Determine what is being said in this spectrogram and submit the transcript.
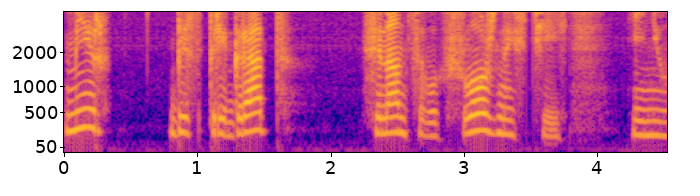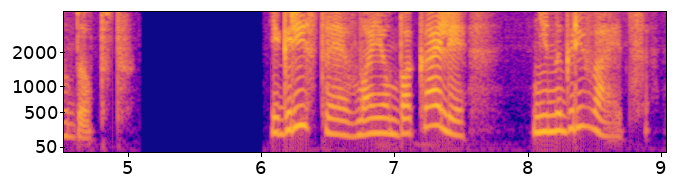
Мир без преград, финансовых сложностей и неудобств. Игристое в моем бокале не нагревается —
